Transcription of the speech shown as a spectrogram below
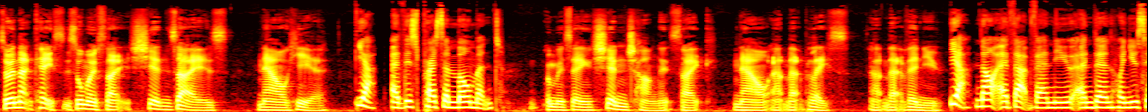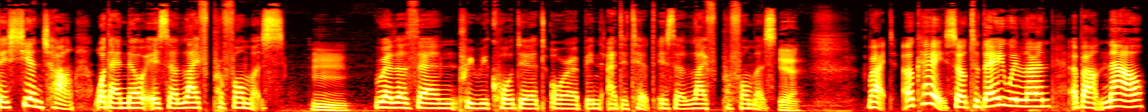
So in that case, it's almost like 现在 is now here. Yeah, at this present moment. When we're saying 现场, it's like now at that place, at that venue. Yeah, now at that venue. And then when you say 现场, what I know is a live performance. Hmm. Rather than pre recorded or been edited, is a live performance. Yeah. Right. Okay. So today we learn about now,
